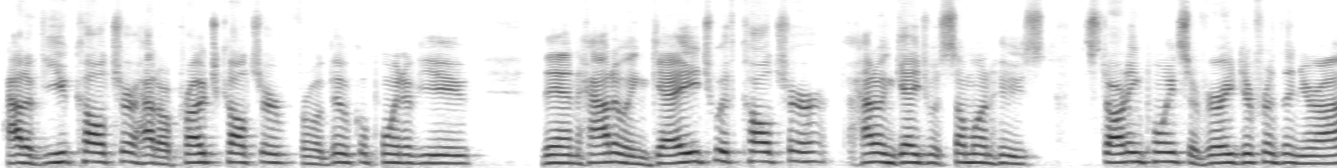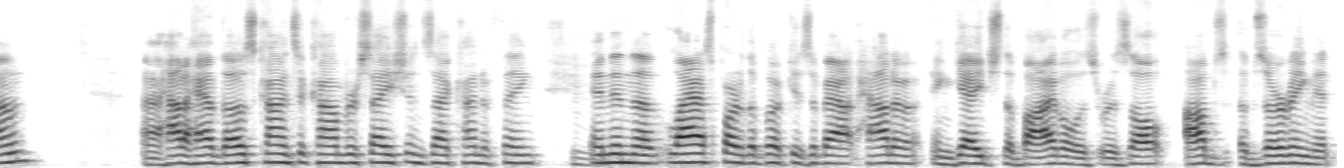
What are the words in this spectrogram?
how to view culture, how to approach culture from a biblical point of view, then how to engage with culture, how to engage with someone whose starting points are very different than your own, uh, how to have those kinds of conversations, that kind of thing. Mm-hmm. And then the last part of the book is about how to engage the Bible as a result, ob- observing that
